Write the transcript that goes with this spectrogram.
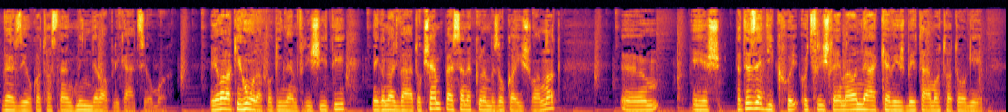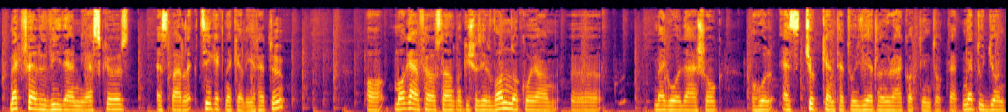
verziókat használunk minden applikációból. Ugye valaki hónapokig nem frissíti, még a nagyvállalatok sem, persze ennek különböző okai is vannak, Ö, és tehát ez egyik, hogy, hogy friss legyen, mert annál kevésbé támadható a gép. Megfelelő védelmi eszköz, ezt már cégeknek elérhető, a magánfelhasználóknak is azért vannak olyan ö, megoldások, ahol ez csökkenthető, hogy véletlenül rákattintok, tehát ne tudjon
